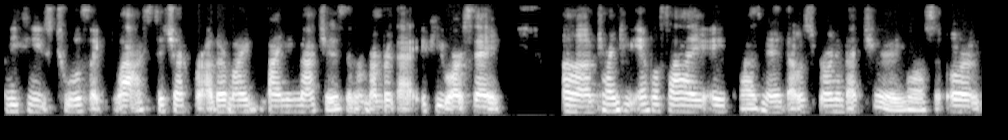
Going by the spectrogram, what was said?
And you can use tools like BLAST to check for other binding matches. And remember that if you are, say, um, trying to amplify a plasmid that was grown in bacteria, you also, or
